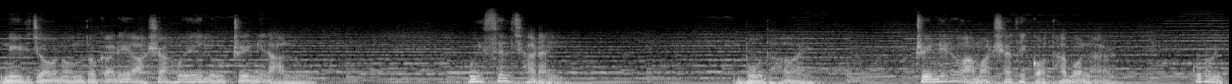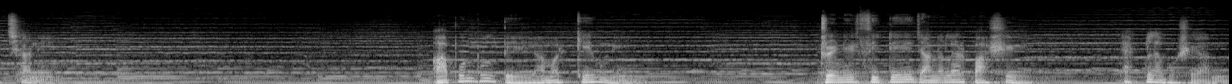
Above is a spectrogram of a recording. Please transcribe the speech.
নির্জন অন্ধকারে আসা হয়ে এলো ট্রেনের আলো। হুইসেল ছাড়াই বোধ হয় ট্রেনেরও আমার সাথে কথা বলার কোনো ইচ্ছা নেই। আপন বলতে আমার কেউ নেই। ট্রেনের সিটে জানালার পাশে একলা বসে আমি।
